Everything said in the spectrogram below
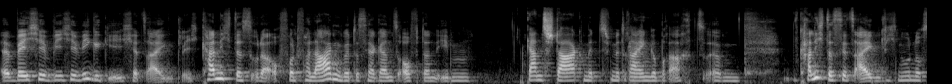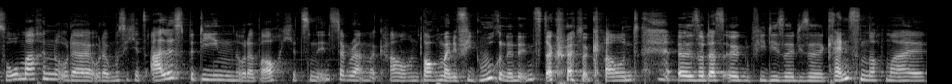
äh, welche, welche Wege gehe ich jetzt eigentlich? Kann ich das oder auch von Verlagen wird das ja ganz oft dann eben ganz stark mit, mit reingebracht. Ähm, kann ich das jetzt eigentlich nur noch so machen oder, oder muss ich jetzt alles bedienen oder brauche ich jetzt einen Instagram-Account? Brauchen meine Figuren einen Instagram-Account, äh, sodass irgendwie diese, diese Grenzen nochmal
